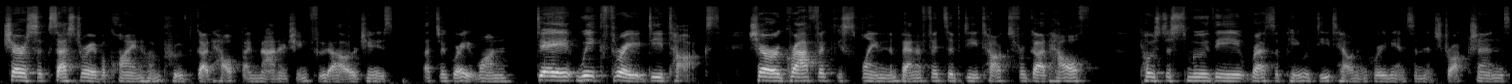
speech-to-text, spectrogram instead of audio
Share a success story of a client who improved gut health by managing food allergies. That's a great one. Day week three, detox. Share a graphic explaining the benefits of detox for gut health. Post a smoothie recipe with detailed ingredients and instructions.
